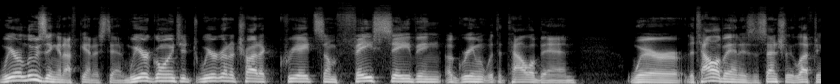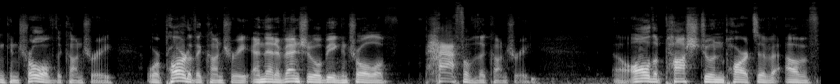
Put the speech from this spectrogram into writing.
We are losing in Afghanistan. We are going to we are going to try to create some face-saving agreement with the Taliban where the Taliban is essentially left in control of the country or part of the country and then eventually will be in control of half of the country. Uh, all the Pashtun parts of, of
